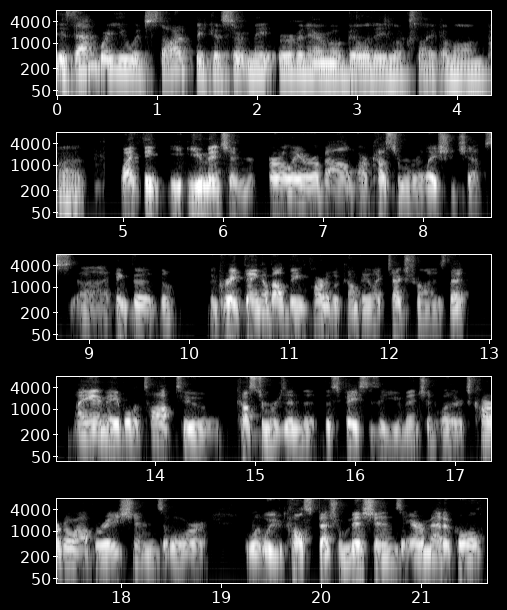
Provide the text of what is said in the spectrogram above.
is that where you would start? Because certainly urban air mobility looks like a long putt. Well, I think you mentioned earlier about our customer relationships. Uh, I think the, the, the great thing about being part of a company like Textron is that I am able to talk to customers in the, the spaces that you mentioned, whether it's cargo operations or what we would call special missions, air medical,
